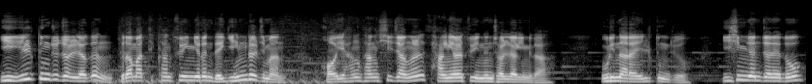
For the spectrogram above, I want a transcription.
이 1등주 전략은 드라마틱한 수익률은 내기 힘들지만 거의 항상 시장을 상회할 수 있는 전략입니다. 우리나라의 1등주. 20년 전에도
